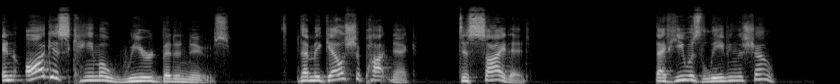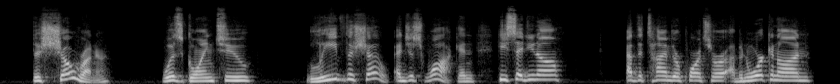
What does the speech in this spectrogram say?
in August came a weird bit of news that Miguel Sapochnik decided that he was leaving the show the showrunner was going to leave the show and just walk. And he said, you know, at the time the reports were, I've been working on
